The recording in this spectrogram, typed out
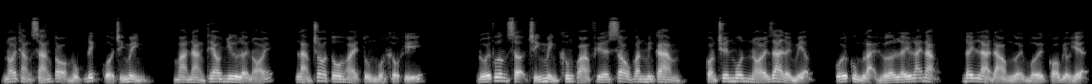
nói thẳng sáng tỏ mục đích của chính mình, mà nàng theo như lời nói, làm cho tô hoài tùng một khẩu khí. Đối phương sợ chính mình không quá phía sau văn minh cam, còn chuyên môn nói ra lời miệng, cuối cùng lại hứa lấy lãi nặng, đây là đào người mới có biểu hiện.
